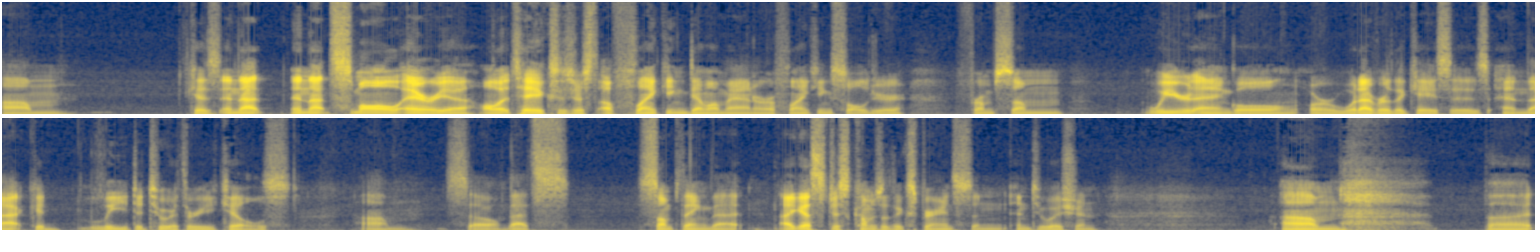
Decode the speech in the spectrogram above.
Um, because in that in that small area, all it takes is just a flanking demo man or a flanking soldier from some weird angle or whatever the case is, and that could lead to two or three kills. Um, so that's something that I guess just comes with experience and intuition. Um, but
